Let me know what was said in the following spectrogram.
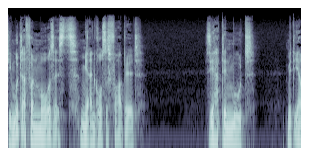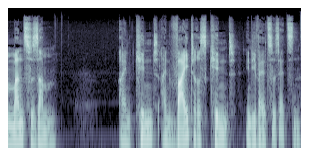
Die Mutter von Mose ist mir ein großes Vorbild. Sie hat den Mut, mit ihrem Mann zusammen ein Kind, ein weiteres Kind in die Welt zu setzen,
